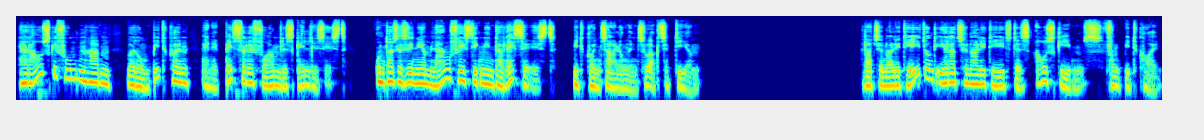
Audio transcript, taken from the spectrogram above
herausgefunden haben, warum Bitcoin eine bessere Form des Geldes ist und dass es in ihrem langfristigen Interesse ist, Bitcoin-Zahlungen zu akzeptieren. Rationalität und Irrationalität des Ausgebens von Bitcoin.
